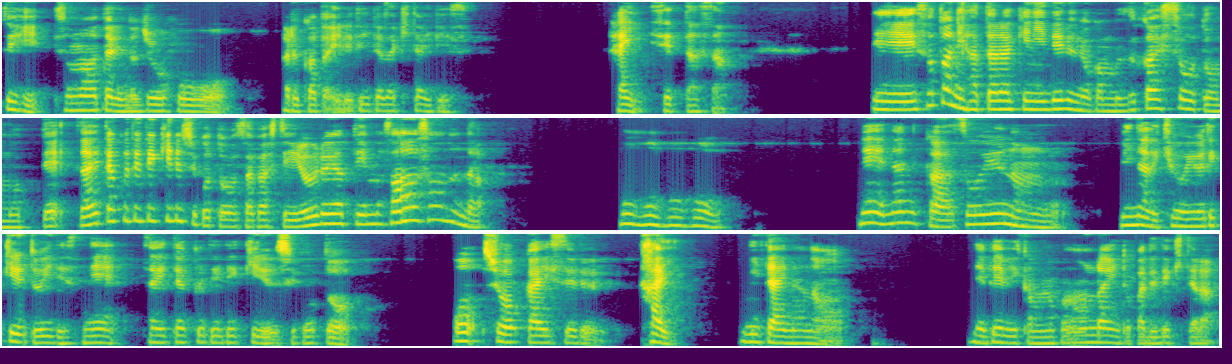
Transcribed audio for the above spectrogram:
ぜひ、そのあたりの情報をある方入れていただきたいです。はい、セッターさん。えー、外に働きに出るのが難しそうと思って、在宅でできる仕事を探していろいろやっています。ああ、そうなんだ。ほうほうほうほう。ね何かそういうのもみんなで共有できるといいですね。在宅でできる仕事を紹介する会みたいなのを、ね、ベビーカムのこのオンラインとかでできたら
